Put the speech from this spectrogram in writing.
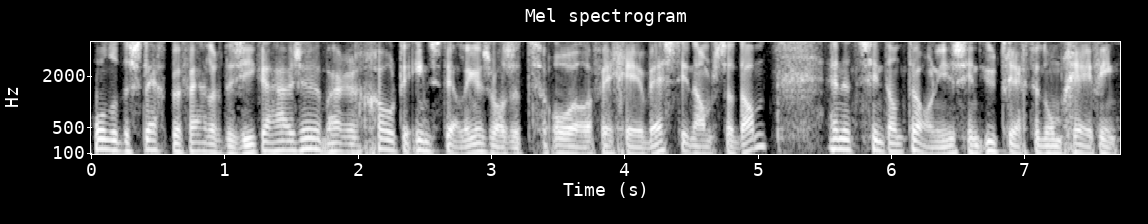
Onder de slecht beveiligde ziekenhuizen waren grote instellingen zoals het OLVG West in Amsterdam en het Sint-Antonius in Utrecht en omgeving.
